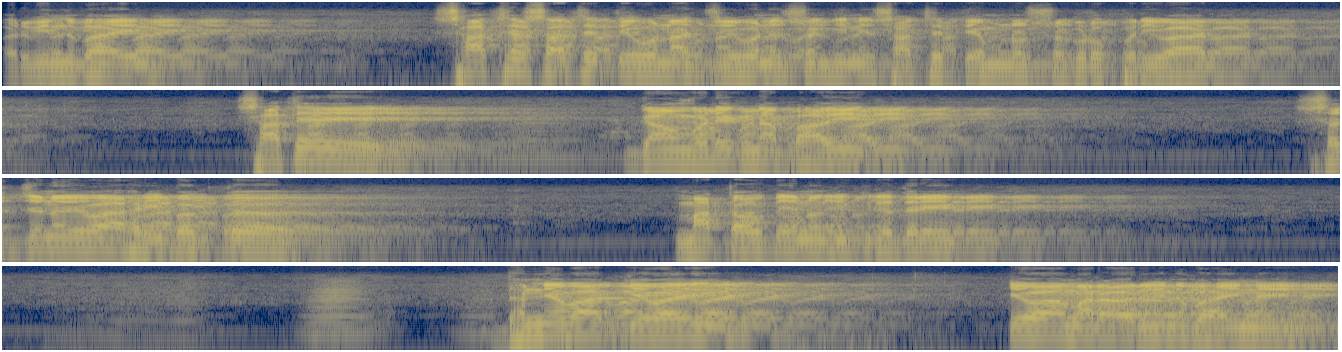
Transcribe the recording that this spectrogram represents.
અરવિંદભાઈ સાથે સાથે તેઓના જીવન સંગીની સાથે તેમનો સગડો પરિવાર, સાથે ગામ વડેકના ભાવિક, સજ્જનો એવા હરિભક્ત, માતાઓ બહેનો, દીકરીઓ દરેક. ધન્યવાદ કહેવાય એવા અમારા અરવિંદભાઈને.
